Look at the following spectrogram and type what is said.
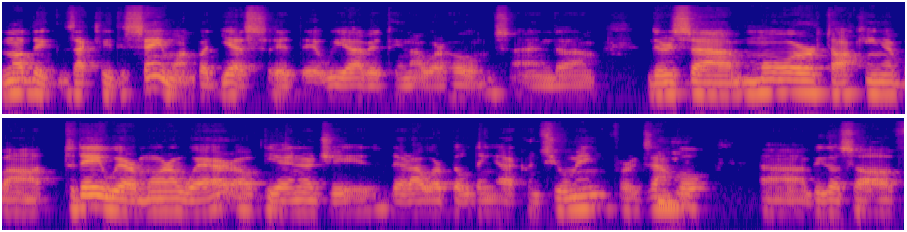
not exactly the same one, but yes, it, it, we have it in our homes, and um, there's uh, more talking about today we are more aware of the energy that our building are consuming for example mm-hmm. uh, because of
